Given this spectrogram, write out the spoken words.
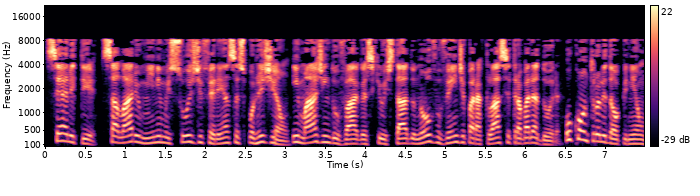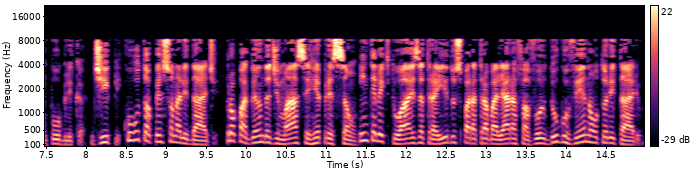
CLT. Salário mínimo e suas diferenças por região. Imagem do Vagas que o Estado Novo vende para a classe trabalhadora. O controle da opinião pública. DIP. Culto à personalidade. Propaganda de massa e repressão. Intelectuais atraídos para trabalhar a favor do governo autoritário.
